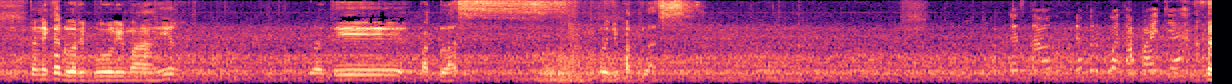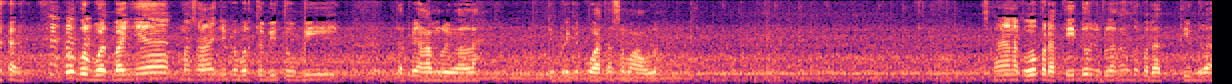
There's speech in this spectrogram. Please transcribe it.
Kita nikah 2005 akhir. Berarti 14 menuju 14 14 tahun udah berbuat apa aja. Lu berbuat banyak, masalah juga bertubi-tubi, tapi alhamdulillah lah diberi kekuatan sama Allah. Sekarang anak gua pada tidur di belakang tuh pada tibra,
